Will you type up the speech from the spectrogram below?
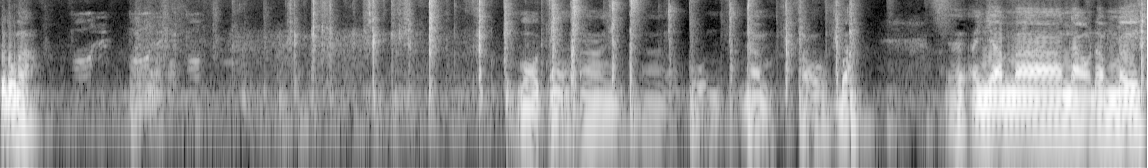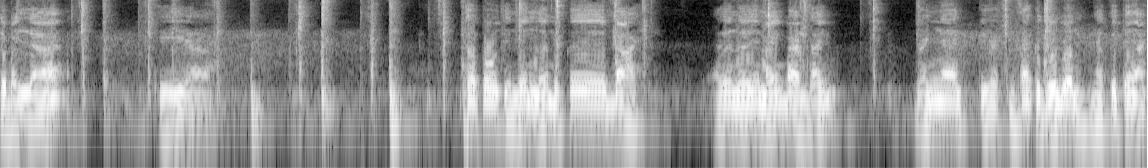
Tiếp tục nào. Một, hai, ba, bốn, năm, sáu, bảy. Anh em à, nào đam mê chơi bài lá thì à, theo tôi thì nên lấy một cái bài, nên lấy máy bài đánh. Đánh à, tỷ lệ chính xác tuyệt đối luôn, nhà cái tay ảnh.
